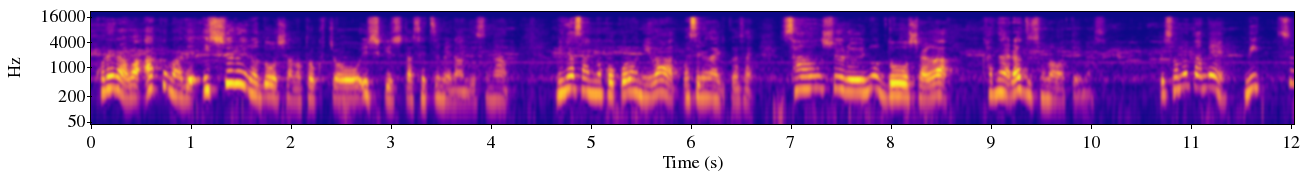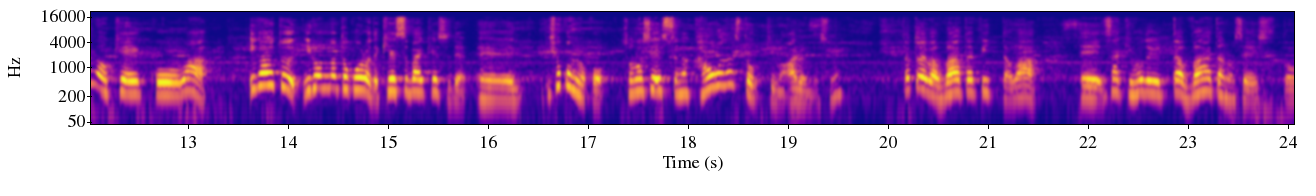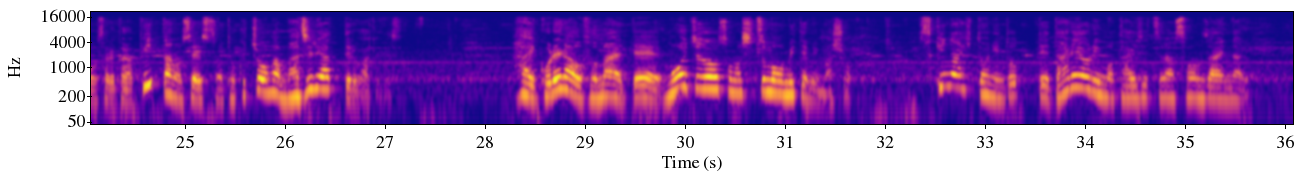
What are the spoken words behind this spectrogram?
これらはあくまで1種類の動作の特徴を意識した説明なんですが皆さんの心には忘れないでください。3種類の動作が必ず備わっています。でそのため3つの傾向は意外といろんなところでケースバイケースで、えーひょこひょこその性質が顔を出す時もあるんですね。例えばバータピッタは、えー先ほど言ったバータの性質とそれからピッタの性質の特徴が混じり合ってるわけです。はいこれらを踏まえてもう一度その質問を見てみましょう。好きな人にとって誰よりも大切な存在になる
